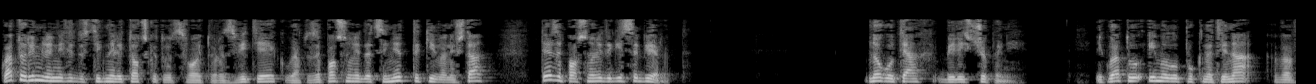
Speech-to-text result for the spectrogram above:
Когато римляните достигнали точката от своето развитие, когато започнали да ценят такива неща, те започнали да ги събират. Много от тях били щупени. И когато имало пукнатина в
